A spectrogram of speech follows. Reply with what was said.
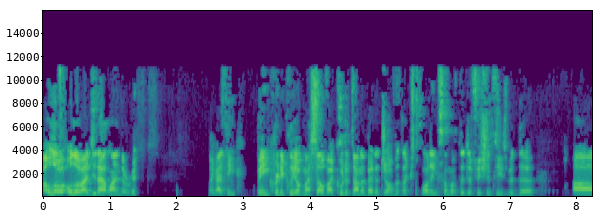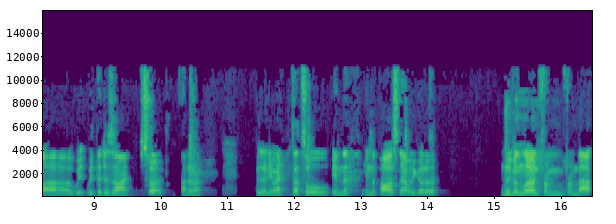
Although, although I did outline the risks, like I think being critically of myself, I could have done a better job at like spotting some of the deficiencies with the uh with, with the design. So I don't know, but anyway, that's all in the in the past. Now we got to live and learn from from that.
